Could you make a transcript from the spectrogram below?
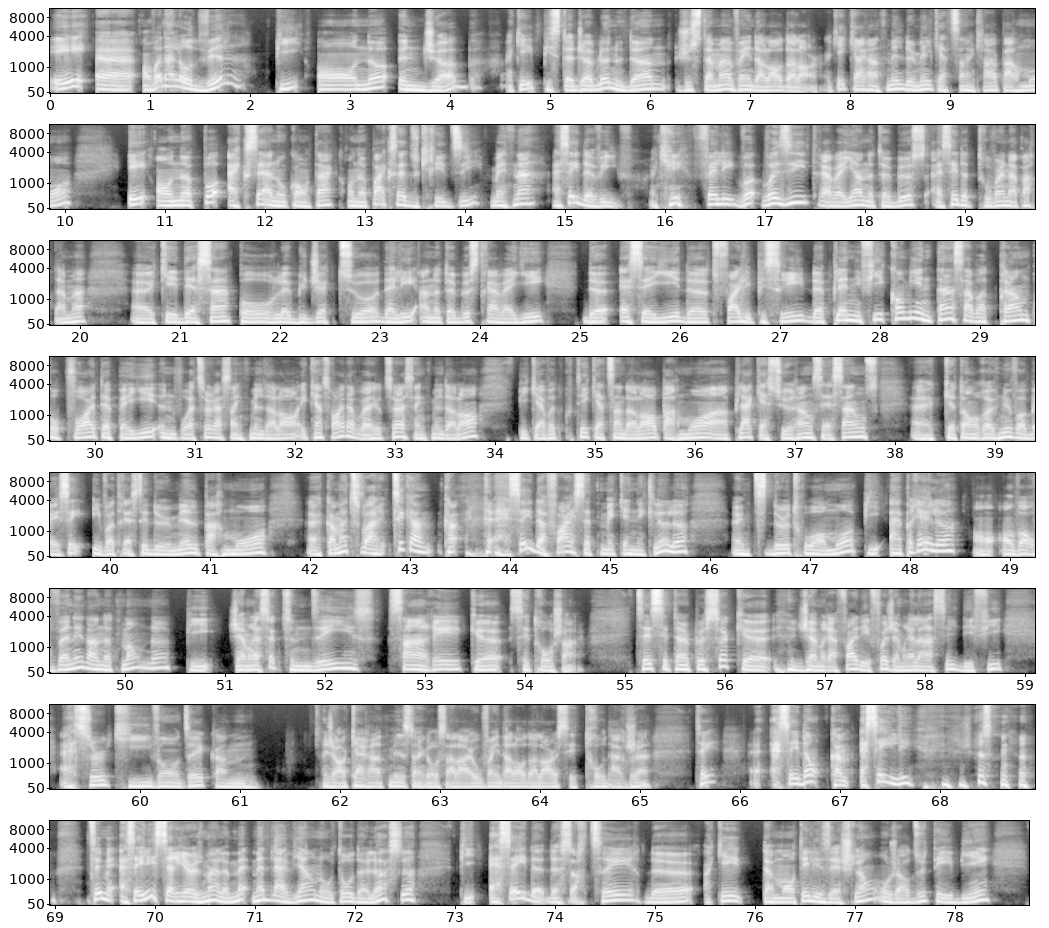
Et euh, on va dans l'autre ville, puis on a une job OK? Puis ce job-là nous donne justement 20 de l'heure. OK? 40 000, 2400 clairs par mois. Et on n'a pas accès à nos contacts, on n'a pas accès à du crédit. Maintenant, essaye de vivre. OK? Fais-les. vas-y travailler en autobus, essaye de te trouver un appartement euh, qui est décent pour le budget que tu as, d'aller en autobus travailler, de te faire l'épicerie, de planifier combien de temps ça va te prendre pour pouvoir te payer une voiture à 5 000 Et quand tu vas ta voiture à 5 000 puis qu'elle va te coûter 400 dollars par mois en plaque, assurance, essence, euh, que ton revenu va baisser, il va te rester 2000 par mois. Euh, comment tu vas... Tu sais, quand, essaye de faire cette mécanique-là, là, un petit deux, trois mois, puis après, là, on, va revenir dans notre monde, puis j'aimerais ça que tu me dises sans rire que c'est trop cher. C'est un peu ça que j'aimerais faire. Des fois, j'aimerais lancer le défi à ceux qui vont dire comme genre 40 000, c'est un gros salaire, ou 20 de l'heure, c'est trop d'argent. Tu sais, euh, essaye donc, comme, essaye-les. mais essaye-les sérieusement, là. Mets, de la viande autour de l'os, puis essaye de, sortir de, OK, de monter les échelons. Aujourd'hui, tu es bien.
